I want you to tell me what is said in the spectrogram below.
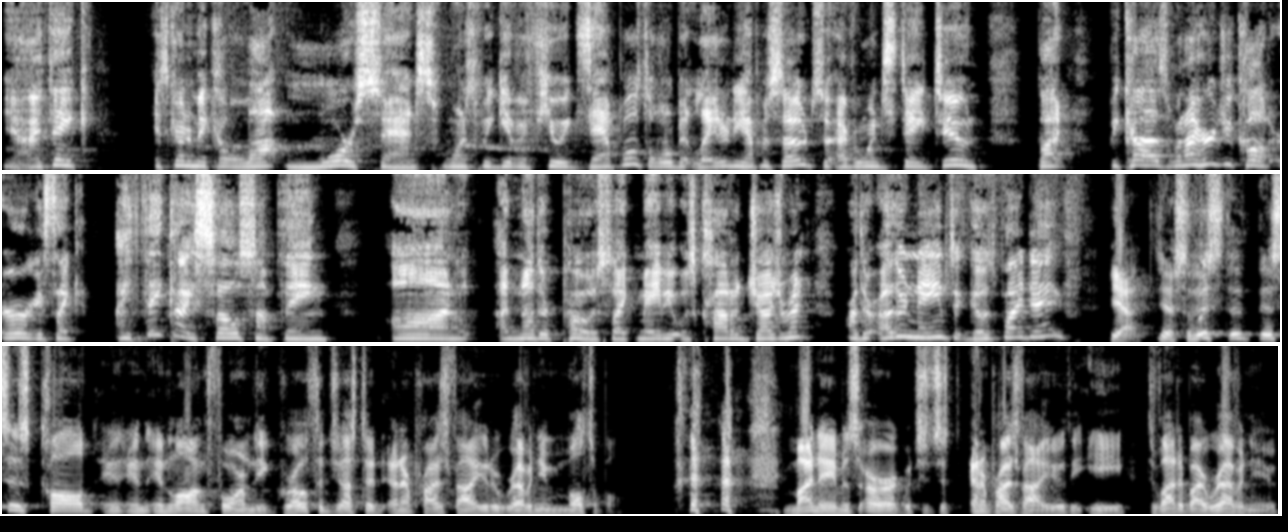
Yeah, I think it's going to make a lot more sense once we give a few examples a little bit later in the episode. So everyone stay tuned. But because when I heard you call it ERG, it's like, I think I saw something on another post, like maybe it was Cloud of Judgment. Are there other names that goes by, Dave? Yeah, yeah. So this this is called in, in long form the growth adjusted enterprise value to revenue multiple. My name is ERG, which is just enterprise value, the E, divided by revenue,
